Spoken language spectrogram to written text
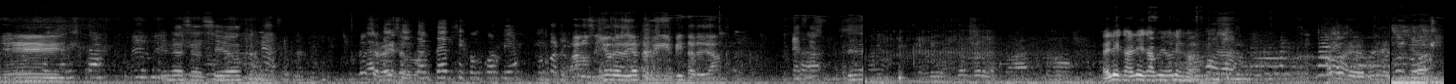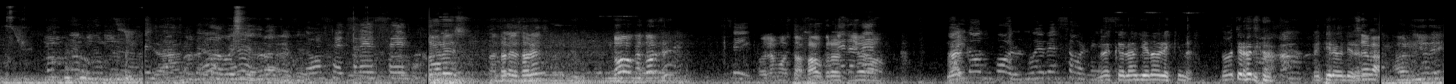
Eh, Tiene sencillo. La Pepsi, Pepsi Concordia. Concordia. a los señores de allá también invítale ya. Elija, elija, amigo, elija. 12, 13. ¿Soles? ¿14 soles? ¿No? ¿14? Sí. Hoy lo hemos estafado, creo, señor. Hay dos bol, 9 soles. No es que lo han llenado en la esquina. No, mentira, mentira. Mentira, Se mentira. va. A ver, señor, ¿eh?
